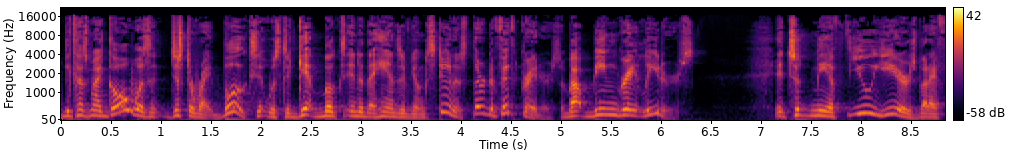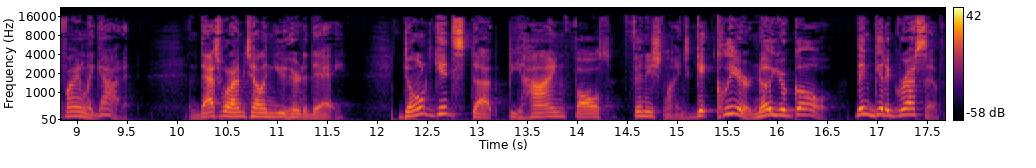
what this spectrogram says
Because my goal wasn't just to write books, it was to get books into the hands of young students, third to fifth graders, about being great leaders. It took me a few years, but I finally got it. And that's what I'm telling you here today. Don't get stuck behind false finish lines. Get clear, know your goal, then get aggressive.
